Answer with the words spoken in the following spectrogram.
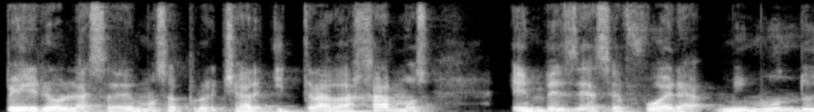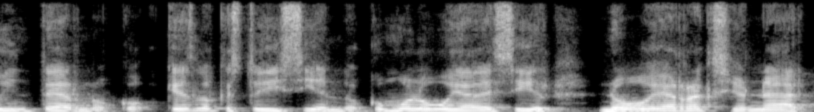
pero la sabemos aprovechar y trabajamos en vez de hacia afuera, mi mundo interno, ¿qué es lo que estoy diciendo? ¿Cómo lo voy a decir? ¿No voy a reaccionar?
